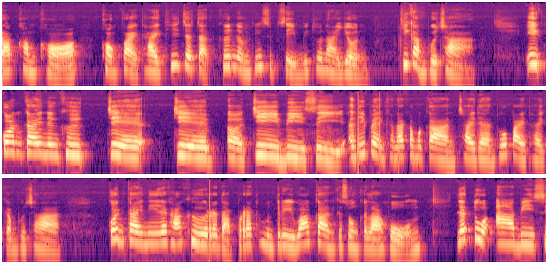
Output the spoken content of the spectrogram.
รับคำขอของฝ่ายไทยที่จะจัดขึ้นในวันที่ 14 มิถุนายนที่กัมพูชา อีกกลไกหนึ่งคือ J J เอ่อ GBC อันนี้เป็นคณะกรรมการชายแดนทั่วไปไทยกัมพูชา กลไกนี้นะคะคือระดับรัฐมนตรีว่าการกระทรวงกลาโหม และตัว RBC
